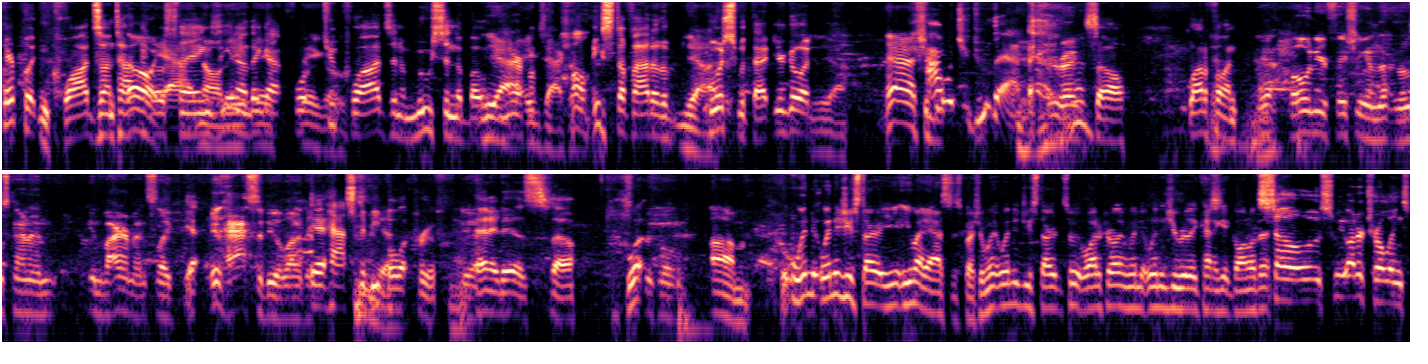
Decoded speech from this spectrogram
they're putting quads on top Oh, of those yeah, things. no, you know, they, they- got four, they two quads and a moose in the boat. and yeah, they're exactly. hauling stuff out of the Yeah, bush with that. You're going, yeah, yeah. How be, would you do that? Right. so, a lot of fun. Yeah. Well, when you're fishing in th those kind of environments, like Yeah. it has to do a lot of different. It has to be Yeah. bulletproof, Yeah. and it is. So, What- Super cool. Um, when when did you start? You, you might ask this question. When, when did you start Sweetwater trolling? When when did you really kind of get going with it? so Sweetwater Trolling's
